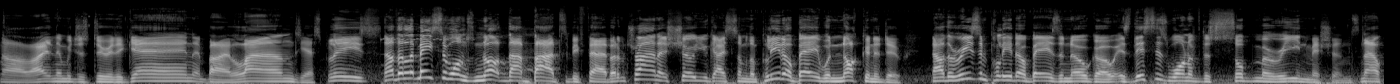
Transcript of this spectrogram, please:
All right, and then we just do it again by land. Yes, please. Now, the La Mesa one's not that bad, to be fair, but I'm trying to show you guys some of them. Paleto Bay, we're not going to do. Now, the reason Paleto Bay is a no-go is this is one of the submarine missions. Now,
